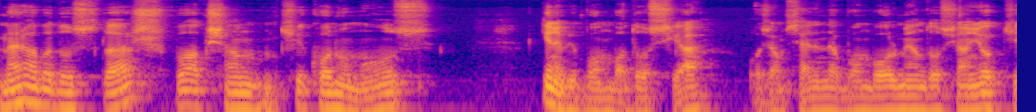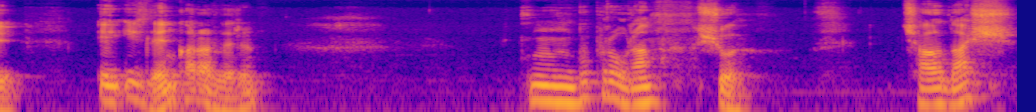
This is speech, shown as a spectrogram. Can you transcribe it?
Merhaba dostlar. Bu akşamki konumuz yine bir bomba dosya. Hocam senin de bomba olmayan dosyan yok ki. E, izleyin karar verin. Hmm, bu program şu. Çağdaş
